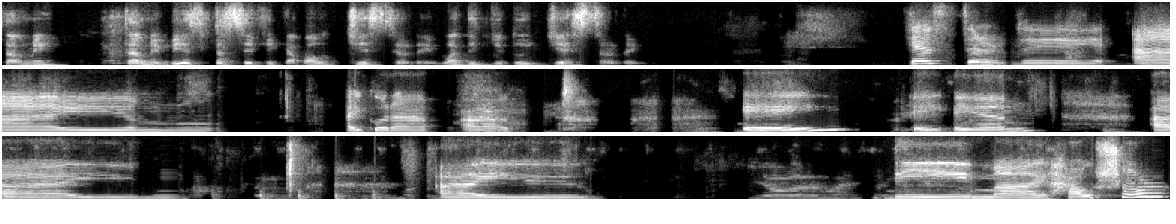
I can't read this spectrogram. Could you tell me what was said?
Tell me, tell me, be specific about yesterday. What did you do yesterday? Yesterday, I um, I got up at 8, 8 a.m. I I did my house chores.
